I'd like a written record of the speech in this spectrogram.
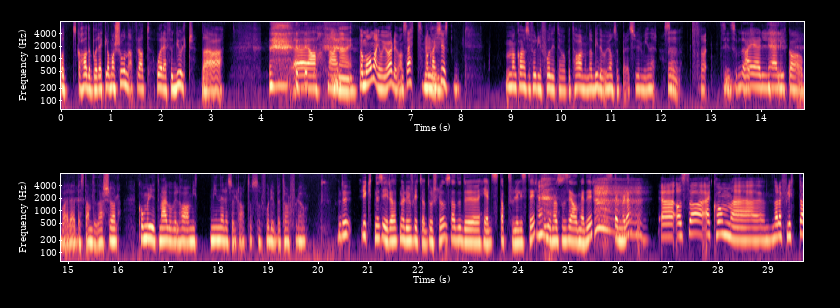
og skal ha det på reklamasjoner for at håret er for gult. Da ja, Ja, nei. Nei. Da må man jo gjøre det uansett. Man kan Mm. ikke Man kan jo selvfølgelig få de til å betale, men da blir det jo uansett bare sure miner. Så Mm. Nei, jeg, jeg liker å bare bestemme det der sjøl. Kommer de til meg og vil ha mitt, mine resultater, så får de betalt for det òg. Du, ryktene sier at når du flytta til Oslo, så hadde du helt stappfulle lister pga. sosiale medier. Stemmer det? Eh, altså, jeg kom eh, Når jeg flytta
